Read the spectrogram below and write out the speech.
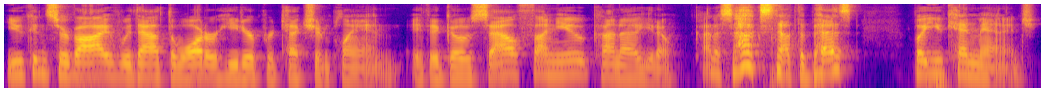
You can survive without the water heater protection plan. If it goes south on you, kind of, you know, kind of sucks, not the best, but you can manage.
